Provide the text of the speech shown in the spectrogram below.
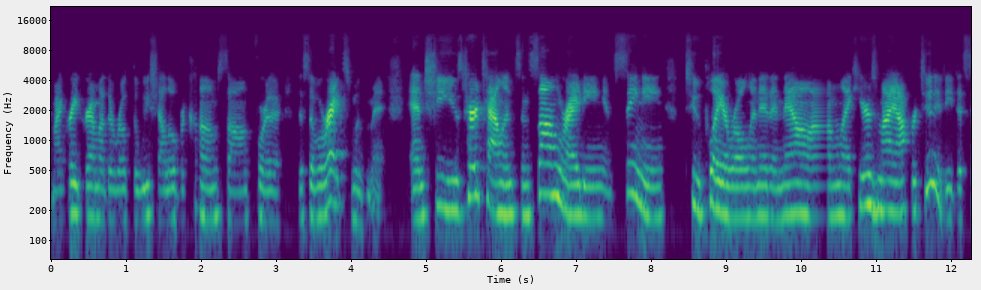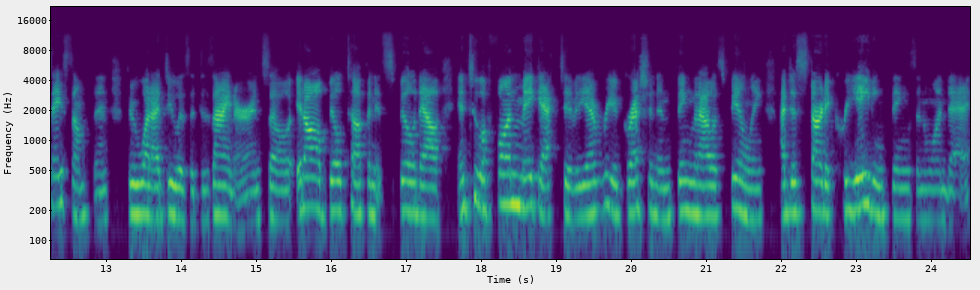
my great grandmother wrote the We Shall Overcome song for the civil rights movement. And she used her talents in songwriting and singing to play a role in it. And now I'm like, here's my opportunity to say something through what I do as a designer. And so it all built up and it spilled out into a fun make activity. Every aggression and thing that I was feeling, I just started creating things in one day.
